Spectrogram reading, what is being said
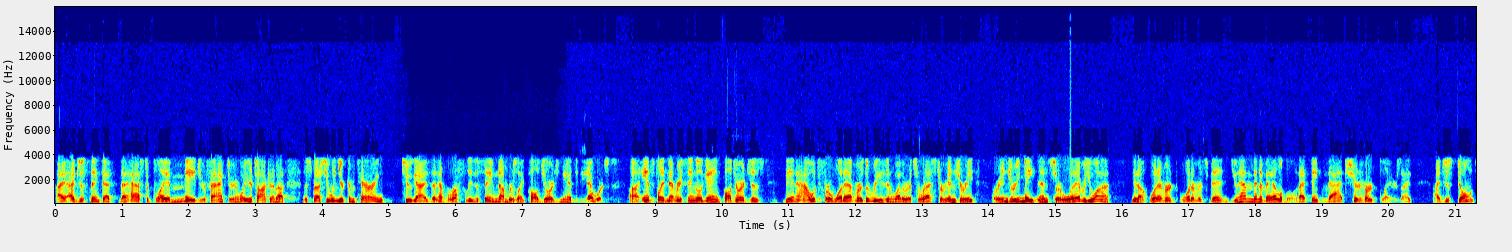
I, I just think that that has to play a major factor in what you're talking about, especially when you're comparing two guys that have roughly the same numbers like Paul George and Anthony Edwards. Uh, Ant's played in every single game. Paul George has been out for whatever the reason, whether it's rest or injury or injury maintenance or whatever you want to, you know, whatever whatever it's been. You haven't been available, and I think that should hurt players. I I just don't.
